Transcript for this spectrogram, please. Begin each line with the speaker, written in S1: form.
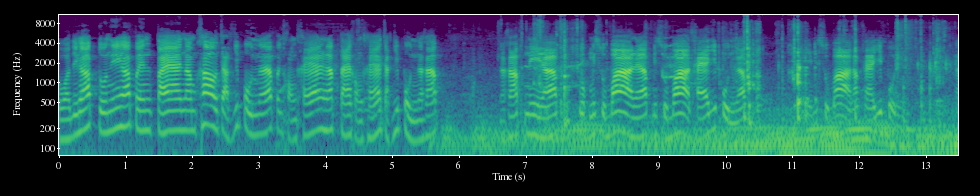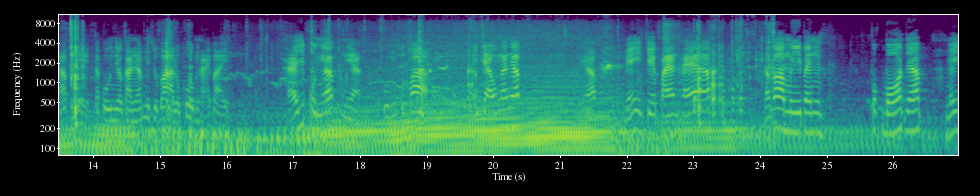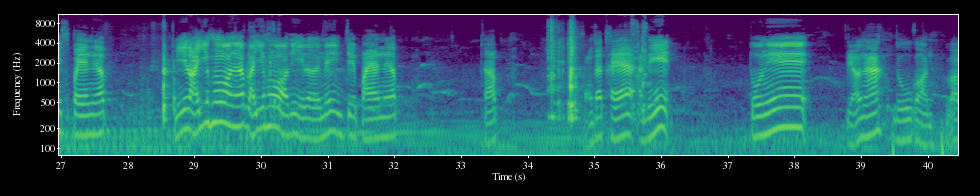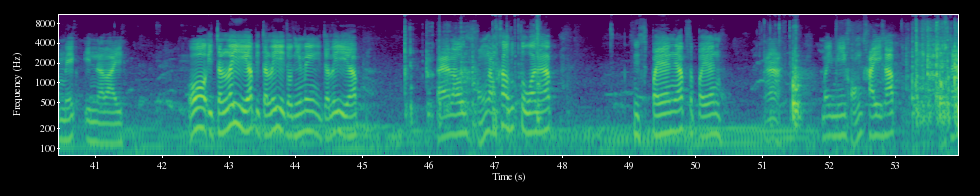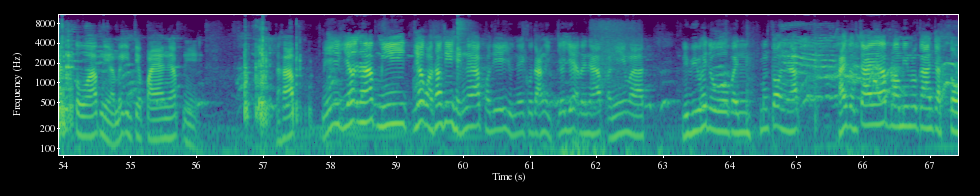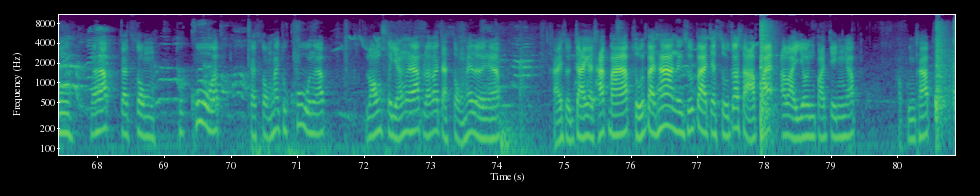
S1: สวัสดีครับ ตัวนี้ครับเป็นแต่นำเข้าจากญี่ปุ่นนะครับ เป็นของแท้นะครับ แต่ของแท้จากญี่ปุ่นนะครับ นะครับ นี่ครับพวกมิซูบ้านะครับ มิซูบ้าแท้ญี่ปุ่นครับ นี่มิซูบ้าครับแท้ญี่ปุ่นครับนี่ตระกูลเดียวกันครับมิซูบ้าโลโก้มันหายไป แท้ญี่ปุ่นครับ เนี่ยคุณมิซูบ้าของแจ๋วงั้นครับ นี่ครับเมอิเจแปนแท้ครับ แล้วก็มีเป็นพวกบอสนะครับเมอิสเปนนะครับ มีหลายยี่ห้อนะครับ หลายยี่ห้อนี่เลยไม่เจแปนนะครับ ครับ ของแท้ๆอันนี้ ตัวนี้ เดี๋ยวนะ ดูก่อนว่า make in อะไร โอ้อิตาลีครับอิตาลีตัวนี้ไม่อิตาลีครับ แต่เราของนำเข้าทุกตัวนะครับนี่สเปนนะครับสเปนอ่าไม่มีของไทยครับแท้ทุกตัวครับเนี่ยไม่อินเจแปนนะครับนี่นะครับ มีอีกเยอะนะครับ มีเยอะกว่าเท่าที่เห็นนะครับ พอดีอยู่ในโกดังอีกเยอะแยะเลยนะครับ อันนี้มารีวิวให้ดูเป็นเบื้องต้นนะครับ ใครสนใจนะครับ เรามีบริการจัดส่งนะครับ จัดส่งทุกคู่ครับ จัดส่งให้ทุกคู่นะครับลองเสียงนะครับ แล้วก็จัดส่งให้เลยนะครับ ใครสนใจก็ทักมาครับ 0 8 5 1 0 8 7 0 9 3แปะอะไหล่ยนต์ปลาจินครับ ขอบคุณครับ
